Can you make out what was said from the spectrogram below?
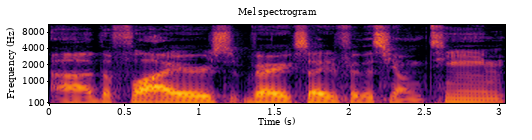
uh, the Flyers very excited for this young team.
